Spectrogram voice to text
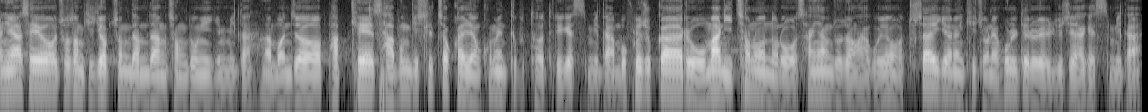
안녕하세요. 조선기계업종 담당 정동익입니다. 아, 먼저 밥캐 4분기 실적 관련 코멘트부터 드리겠습니다. 목표 주가를 5만 2천 원으로 상향 조정하고요. 투자 의견은 기존의 홀드를 유지하겠습니다.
